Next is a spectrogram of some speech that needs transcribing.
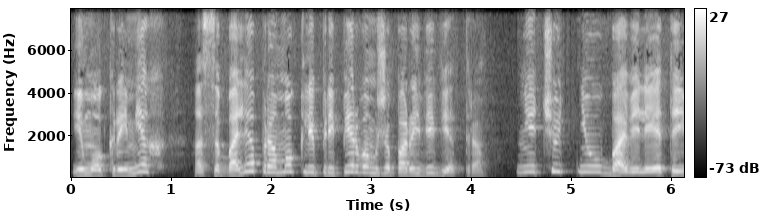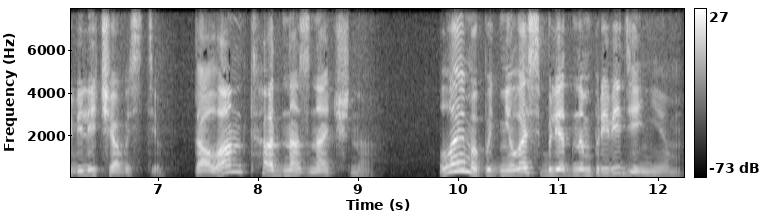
И мокрый мех – а соболя промокли при первом же порыве ветра. Ничуть не убавили этой величавости. Талант однозначно. Лайма поднялась бледным привидением.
